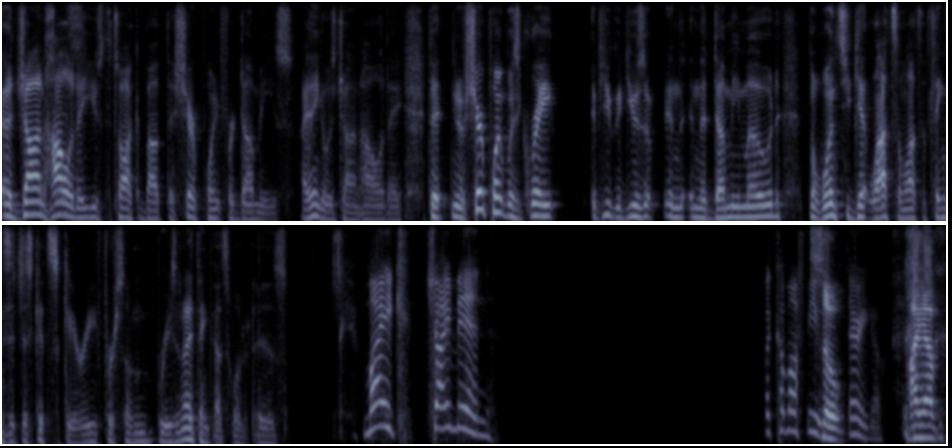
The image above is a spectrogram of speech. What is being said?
uh, John This Holliday used to talk about the SharePoint for Dummies. I think it was John Holliday that you know SharePoint was great if you could use it in in the dummy mode, but once you get lots and lots of things, it just gets scary for some reason. I think that's what it is. Mike, chime in. But come off mute. So- there you go. I have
